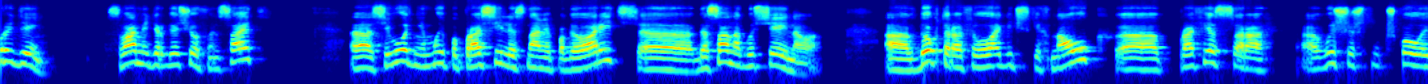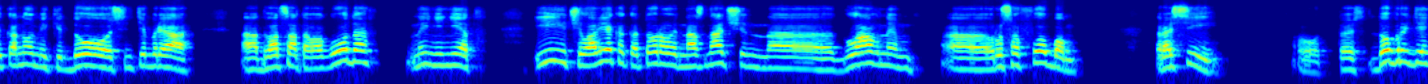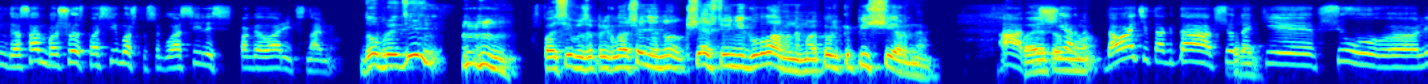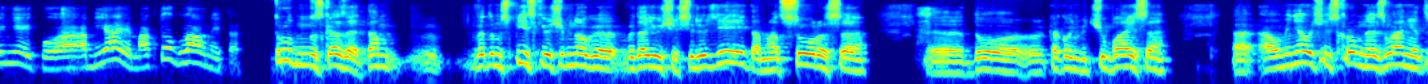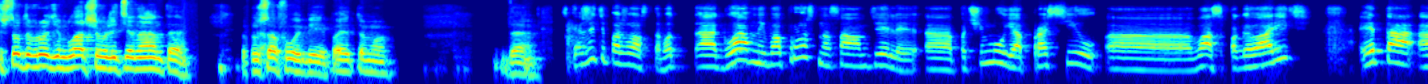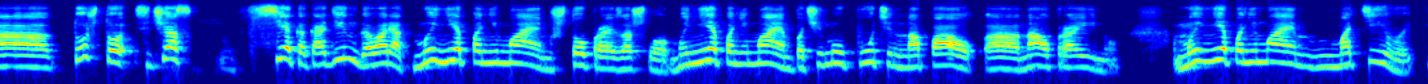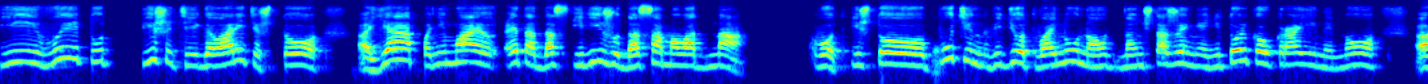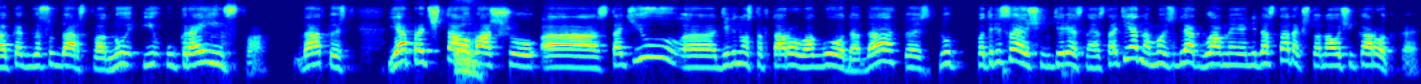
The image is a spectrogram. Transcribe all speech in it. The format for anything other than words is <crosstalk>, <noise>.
Добрый день. С вами Дергачев Инсайт. Э, сегодня мы попросили с нами поговорить э, Гасана Гусейнова, э, доктора филологических наук, профессора Высшей школы экономики до сентября 2020 года, ныне нет, и человека, который назначен главным русофобом России. Вот. То есть добрый день, Гасан. Большое спасибо, что согласились поговорить с нами. Добрый день. <clears throat> Спасибо за приглашение. Но, к счастью, не главным, а только пещерным. А, Поэтому... пещерным. Давайте тогда все-таки да. всю э, линейку объявим. А кто главный-то? Трудно сказать. Там э, в этом списке очень много выдающихся людей, там от Сороса э, до какого-нибудь Чубайса. А, а у меня очень скромное звание, это что-то вроде младшего лейтенанта русофобии, поэтому, да. Скажите, пожалуйста, вот а, главный вопрос на самом деле, а, почему я просил вас поговорить, это то, что сейчас все как один говорят, мы не понимаем, что произошло, мы не понимаем, почему Путин напал на Украину мы не понимаем мотивы. И вы тут пишете и говорите, что а, я понимаю это до, и вижу до самого дна. Вот, и что Путин ведет войну на, на уничтожение не только Украины, но а, как государства, но и украинства. Да, то есть я прочитал да. вашу а, статью а, 92 -го года, да, то есть ну, потрясающе интересная статья. На мой взгляд, главный ее недостаток, что она очень короткая.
